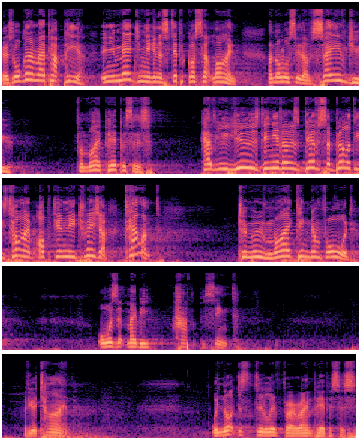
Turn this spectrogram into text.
it's all going to wrap up here. And imagine you're going to step across that line. And the Lord said, I've saved you for my purposes. Have you used any of those gifts, abilities, time, opportunity, treasure, talent to move my kingdom forward? Or is it maybe half a percent of your time? We're not just to live for our own purposes.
